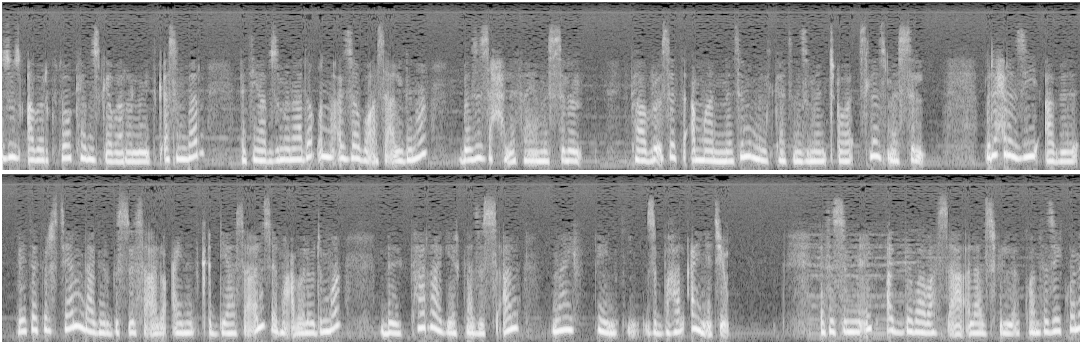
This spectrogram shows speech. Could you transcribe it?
ዕዙዝ ኣበርክቶ ከም ዝገበረሉ ይጥቀስ እምበር እቲ ኣብዚ መናድቕ እንዕዘቦ ኣሰኣል ግና በዚ ዝሓለፈ ኣይመስልን ካብ ርእሰ ተኣማንነትን ምልከትን ዝመንጨወ ስለ ዝመስል ብድሕሪ እዚ ኣብ ቤተ ክርስትያን እንዳገርግስ ዝሰኣሎ ዓይነት ቅዲ ኣሰኣል ዘማዕበሎ ድማ ብካራ ጌርካ ዝሰኣል ናይ ፔንቲንግ ዝበሃል ዓይነት እዩ እቲ ስምዒት ኣገባብ ኣሰኣእላ ዝፍለጥ እኳ እንተዘይኮነ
